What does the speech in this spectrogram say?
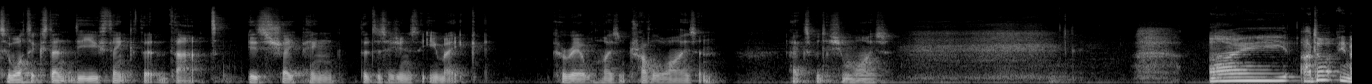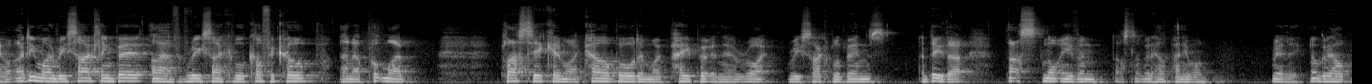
To what extent do you think that that is shaping the decisions that you make career wise and travel wise and expedition wise? I I don't you know I do my recycling bit. I have a recyclable coffee cup, and I put my plastic and my cardboard and my paper in the right recyclable bins. I do that. That's not even that's not going to help anyone, really. Not going to help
